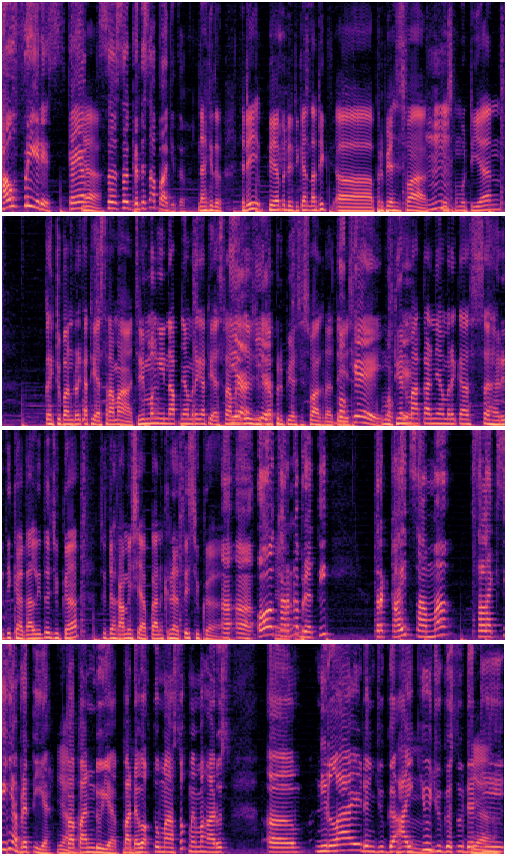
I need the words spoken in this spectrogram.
how free it is. Kayak Ya. se- segratis apa gitu. Nah gitu. Jadi biaya pendidikan tadi eh, berbeasiswa, Hmm. terus kemudian kehidupan mereka di asrama. Jadi menginapnya mereka di asrama Iya, itu juga iya. berbeasiswa gratis. Oke, kemudian oke. makannya mereka sehari tiga kali itu juga sudah kami siapkan gratis juga. Uh-uh. Oh karena berarti terkait sama seleksinya berarti ya, Ya. Pak Pandu ya. Pada waktu masuk memang harus um, nilai dan juga IQ juga sudah Ya. di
